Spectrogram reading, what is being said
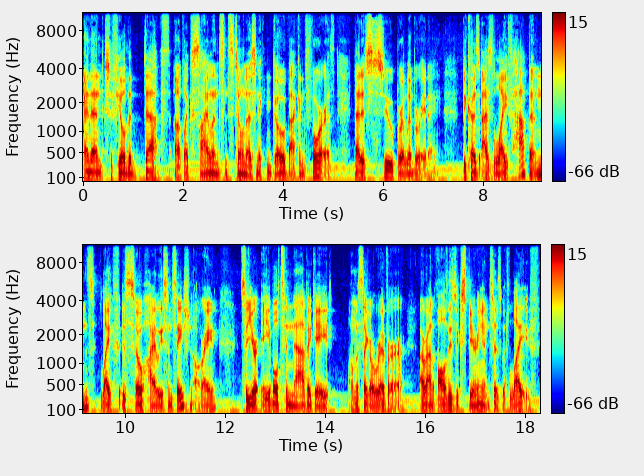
and then to feel the depth of like silence and stillness, and it can go back and forth, that is super liberating. Because as life happens, life is so highly sensational, right? So you're able to navigate almost like a river around all these experiences with life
